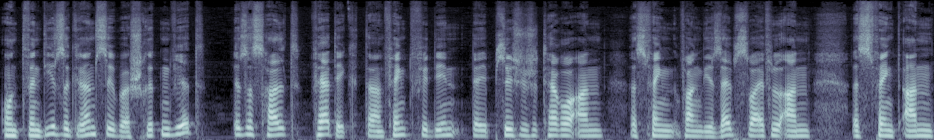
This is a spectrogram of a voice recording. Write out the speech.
und wenn diese Grenze überschritten wird, ist es halt fertig. Dann fängt für den der psychische Terror an, es fängt, fangen die Selbstzweifel an, es fängt an,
